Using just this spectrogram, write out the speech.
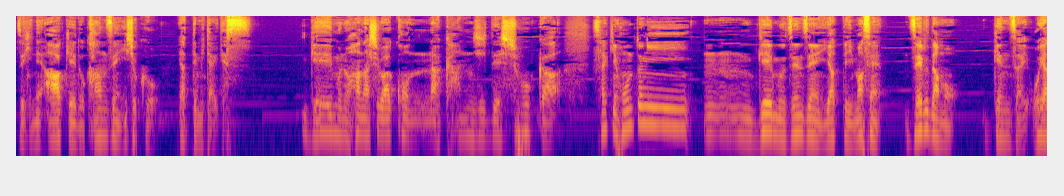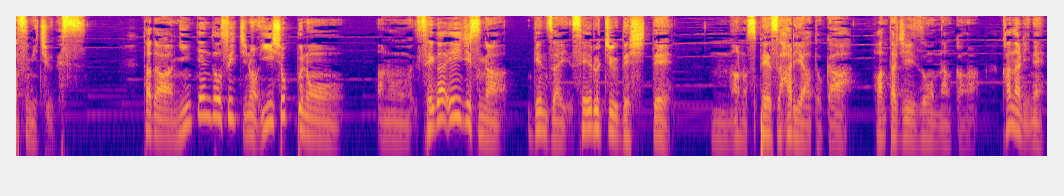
ぜひね、アーケード完全移植をやってみたいです。ゲームの話はこんな感じでしょうか？最近本当に、うん、ゲーム全然やっていません。ゼルダも現在お休み中です。ただ、ニンテンドースイッチの e ショップの、あの、セガエイジスが現在セール中でして、うん、あの、スペースハリアーとか、ファンタジーゾーンなんかが、かなりね、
